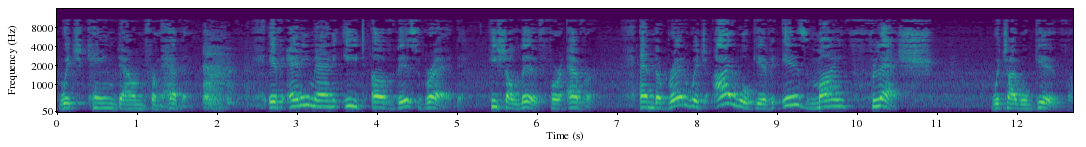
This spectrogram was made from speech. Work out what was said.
which came down from heaven. If any man eat of this bread, he shall live forever. And the bread which I will give is my flesh, which I will give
